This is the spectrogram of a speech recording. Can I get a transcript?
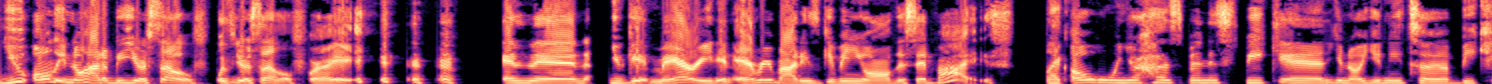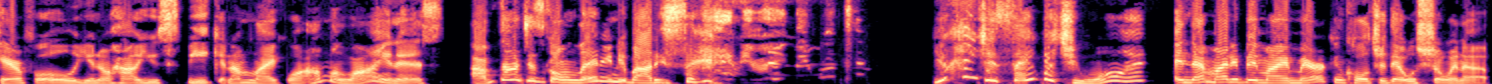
You only know how to be yourself with yourself, right? and then you get married and everybody's giving you all this advice. Like, oh, when your husband is speaking, you know, you need to be careful, you know, how you speak. And I'm like, well, I'm a lioness. I'm not just going to let anybody say anything you can't just say what you want. And that might have been my American culture that was showing up.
